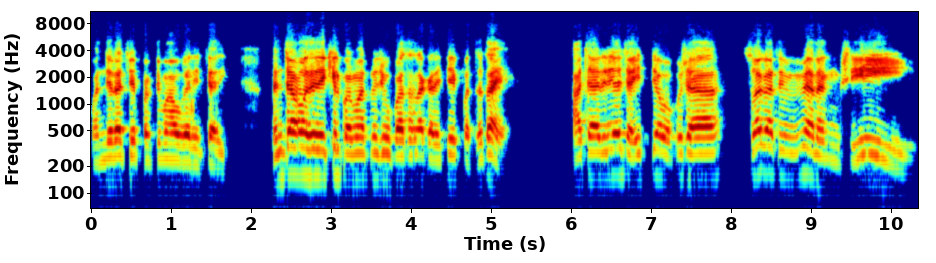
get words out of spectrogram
मंदिराची प्रतिमा वगैरे इत्यादी. त्यांच्यामध्ये देखील परमात्म्याची उपासना करायची एक पद्धत आहे. आचार्य चैत्य वपुषा स्वगती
